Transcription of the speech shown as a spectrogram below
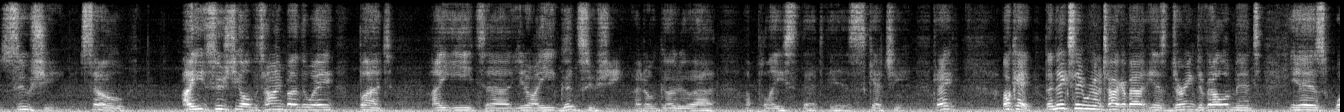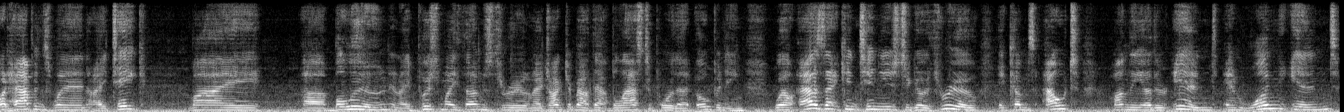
sushi. So I eat sushi all the time, by the way, but I eat, uh, you know, I eat good sushi. I don't go to a, a place that is sketchy. Okay. Okay. The next thing we're going to talk about is during development is what happens when I take my uh, balloon and I push my thumbs through, and I talked about that blastopore, that opening. Well, as that continues to go through, it comes out on the other end, and one end,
